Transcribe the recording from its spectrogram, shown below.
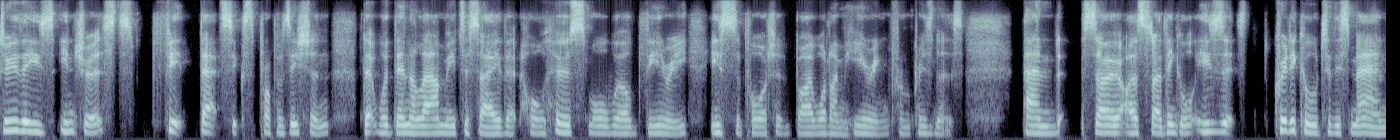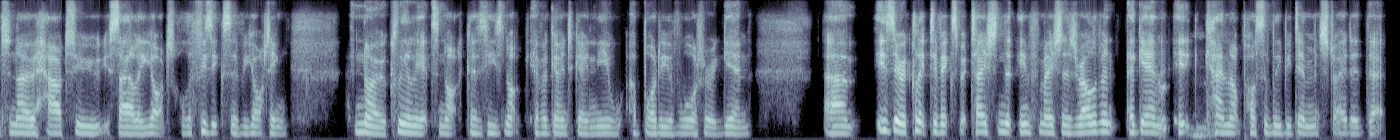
do these interests fit that sixth proposition that would then allow me to say that whole her small world theory is supported by what I'm hearing from prisoners. And so I started thinking, well, is it critical to this man to know how to sail a yacht or the physics of yachting? No, clearly it's not because he's not ever going to go near a body of water again. Um, is there a collective expectation that the information is relevant? Again, it mm-hmm. cannot possibly be demonstrated that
